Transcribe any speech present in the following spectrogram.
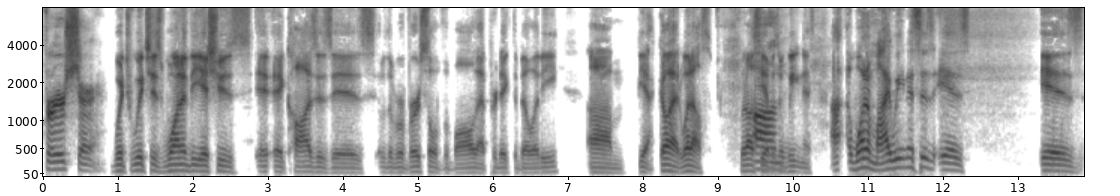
For sure. which which is one of the issues it, it causes is the reversal of the ball that predictability um yeah go ahead what else? What else do you have as a Um, weakness? Uh, one of my weaknesses is is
